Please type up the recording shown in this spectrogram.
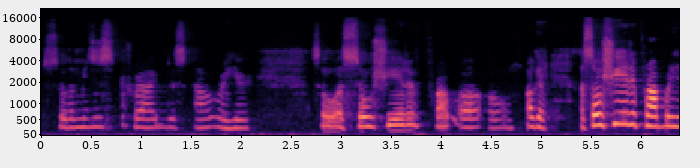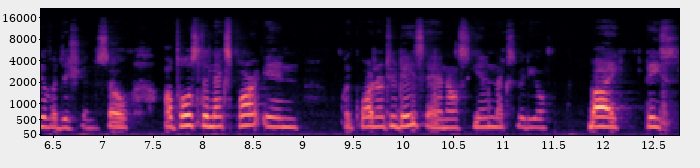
So let me just drag this out right here. So associative prop. Uh oh. Okay, associative property of addition. So I'll post the next part in like one or two days, and I'll see you in the next video. Bye. Peace.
